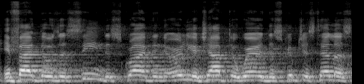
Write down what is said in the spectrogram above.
In fact, there was a scene described in the earlier chapter where the scriptures tell us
